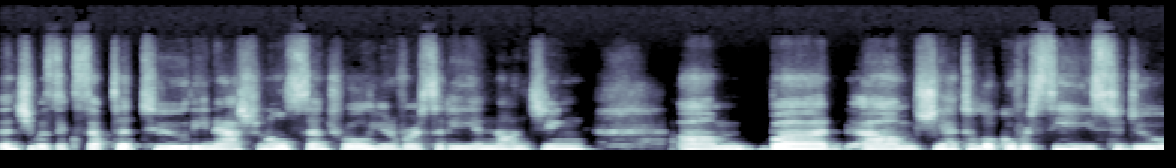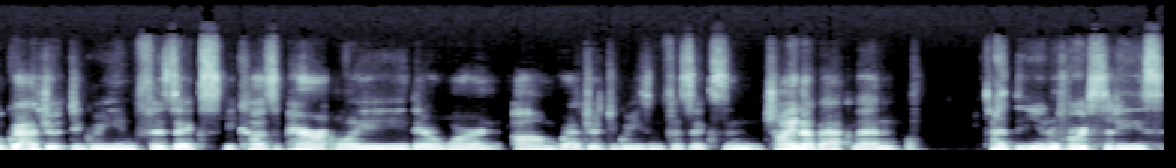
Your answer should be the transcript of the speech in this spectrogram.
Then she was accepted to the National Central University in Nanjing. Um, but um, she had to look overseas to do a graduate degree in physics because apparently there weren't um, graduate degrees in physics in China back then at the universities.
